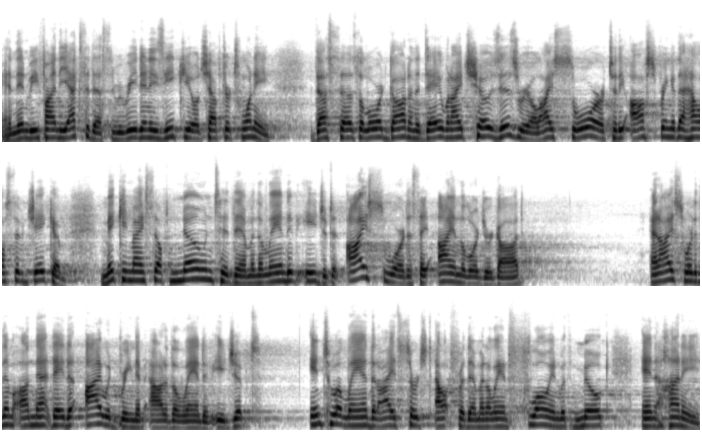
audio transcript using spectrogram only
And then we find the Exodus, and we read in Ezekiel chapter 20 Thus says the Lord God, on the day when I chose Israel, I swore to the offspring of the house of Jacob, making myself known to them in the land of Egypt. And I swore to say, I am the Lord your God. And I swore to them on that day that I would bring them out of the land of Egypt into a land that I had searched out for them, and a land flowing with milk and honey.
